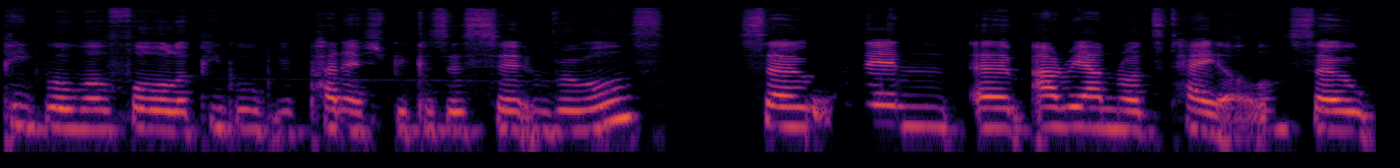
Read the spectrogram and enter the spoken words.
people will fall or people will be punished because there's certain rules. So within um, Arianrhod's tale, so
